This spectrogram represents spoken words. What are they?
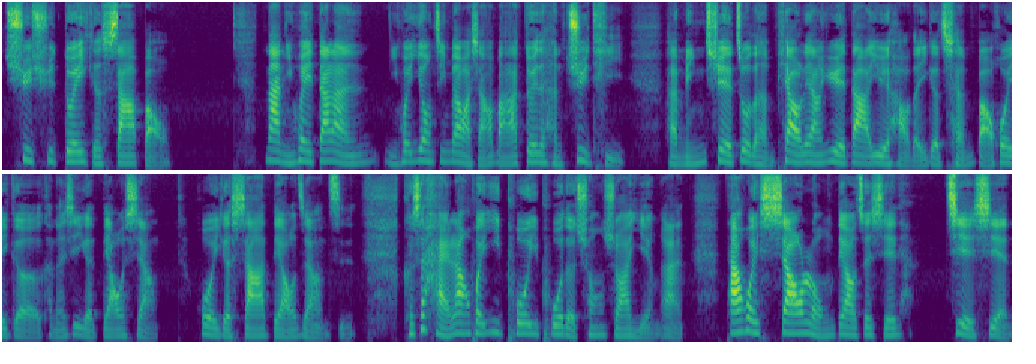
去去堆一个沙堡，那你会当然你会用尽办法想要把它堆得很具体、很明确，做的很漂亮，越大越好的一个城堡，或一个可能是一个雕像，或一个沙雕这样子。可是海浪会一波一波的冲刷沿岸，它会消融掉这些。界限，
